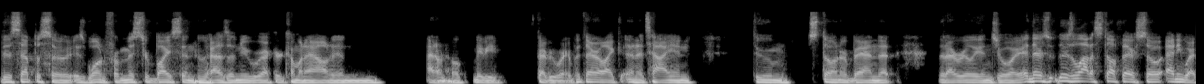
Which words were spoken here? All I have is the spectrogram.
this episode is one from Mr. Bison, who has a new record coming out in I don't know, maybe February. But they're like an Italian doom stoner band that that I really enjoy. And there's there's a lot of stuff there. So anyway,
